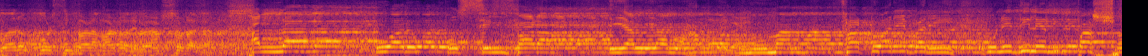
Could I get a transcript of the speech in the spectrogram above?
গৌরব পশ্চিম পাড়া পাঁচশো টাকা। আল্লাহ ওয়ার পশ্চিম পাড়া। ইয়াল্লা মোহাম্মদ নুমান ফাটোয়ারি বাড়ি উনি দিলেন পাঁচশো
